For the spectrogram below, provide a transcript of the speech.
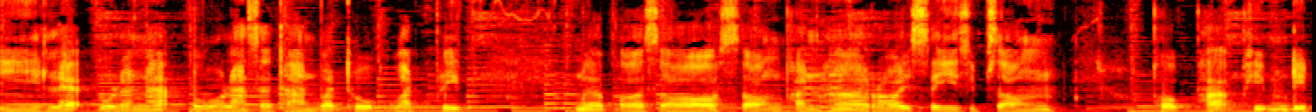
ดี และบูรณะโบราณสถานวัตถุวัดพริก เมื่อพศ 2542 พบพระพิมพ์ดิด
